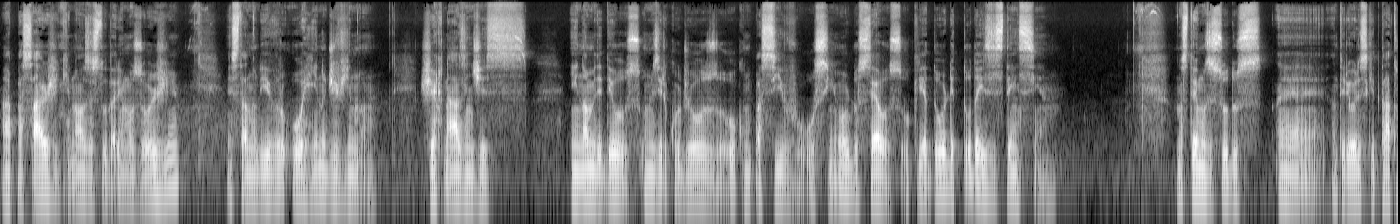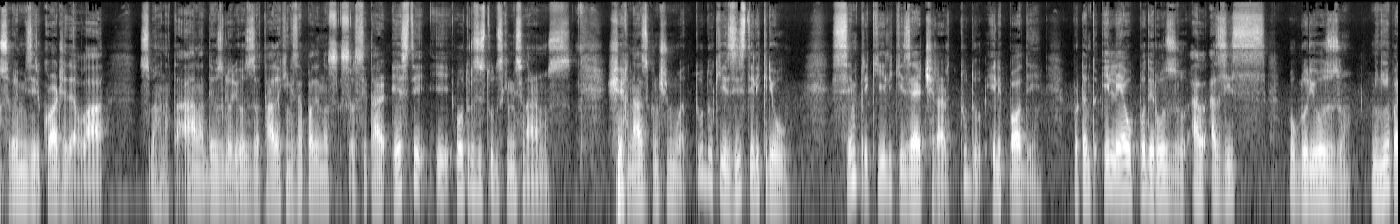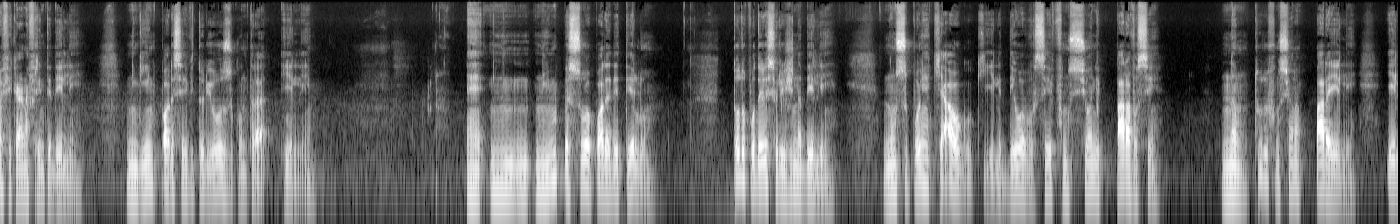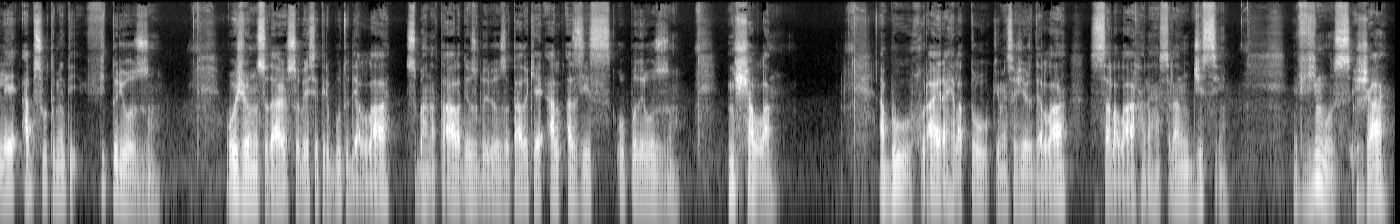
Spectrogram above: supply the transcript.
A passagem que nós estudaremos hoje está no livro O Reino Divino. Shernazin diz: Em nome de Deus, o misericordioso, o compassivo, o Senhor dos céus, o Criador de toda a existência. Nós temos estudos é, anteriores que tratam sobre a misericórdia de Allah subhanahu ta'ala, Deus glorioso exaltado, quem quiser pode nos solicitar este e outros estudos que mencionarmos. Shernaz continua: Tudo o que existe ele criou. Sempre que ele quiser tirar tudo, ele pode. Portanto, ele é o poderoso, Al-Aziz, o glorioso. Ninguém pode ficar na frente dele. Ninguém pode ser vitorioso contra ele. É, nenhuma pessoa pode detê-lo. Todo poder se origina dele. Não suponha que algo que ele deu a você funcione para você. Não, tudo funciona para ele. Ele é absolutamente vitorioso. Hoje vamos estudar sobre esse atributo de Allah subhanahu wa ta'ala, Deus glorioso exaltado, que é Al-Aziz, o poderoso. Inshallah. Abu Huraira relatou que o mensageiro de Allah, salallahu alaihi wasallam, disse: vimos já,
